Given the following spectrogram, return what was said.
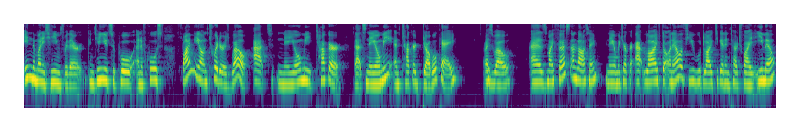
In the Money team for their continued support. And of course, find me on Twitter as well at Naomi Tukker. That's Naomi and Tukker double K, as well as my first and last name, Naomi Tukker at live.nl if you would like to get in touch via email.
